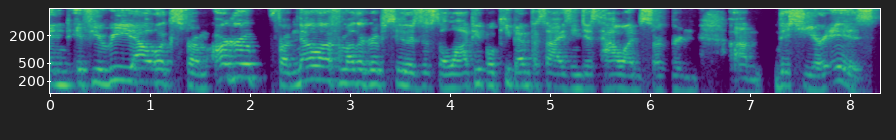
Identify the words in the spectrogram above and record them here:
And if you read outlooks from our group, from NOAA, from other groups too, there's just a lot of people keep emphasizing just how uncertain um, this year is.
